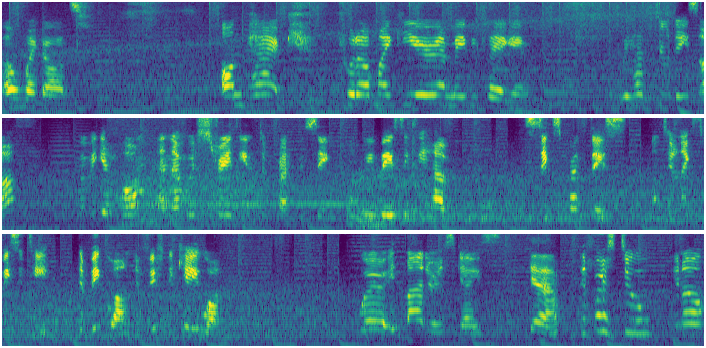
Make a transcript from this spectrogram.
oh my god. Unpack, put up my gear and maybe play a game. We have two days off when we get home and then we're straight into practicing. We basically have six practice until next VCT, the big one, the 50k one, where it matters, guys. Yeah. The first two, you know,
